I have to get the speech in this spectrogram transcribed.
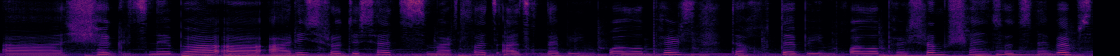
შეგრძნება არის, როდესაც მართლაც აწყდები იმ ყველაფერს და ხვდები იმ ყველაფერს, რომ შენს ოცნებებს,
